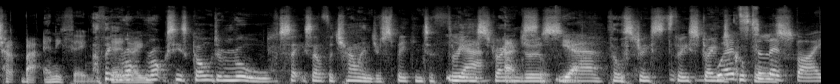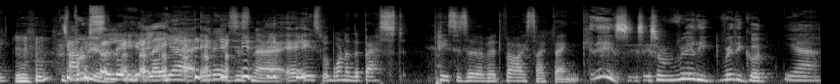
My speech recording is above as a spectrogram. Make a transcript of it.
chat about anything. I think Ro- know. Roxy's golden rule: set yourself the challenge of speaking to three Yeah. strangers, Excellent. Yeah. or three, three strange Words couples. to live by. Mm-hmm. brilliant. Absolutely. yeah, it is, isn't it? It is one of the best pieces of advice, I think. It is. It's, it's a really, really good, Yeah.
